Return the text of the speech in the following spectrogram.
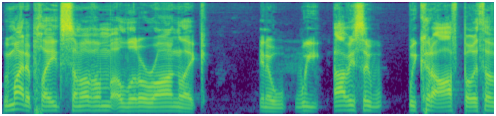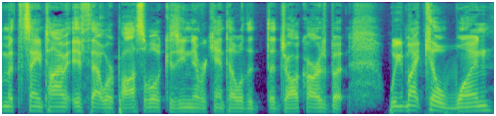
we might have played some of them a little wrong. Like, you know, we obviously we could have offed both of them at the same time if that were possible, because you never can tell with the, the draw cards. But we might kill one.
